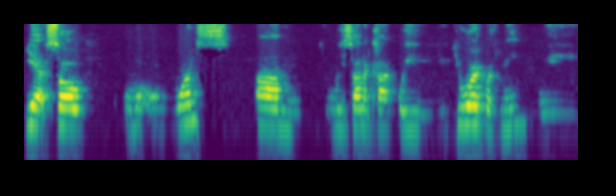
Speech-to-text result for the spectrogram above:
Yeah. So w- once um, we sign a con- we you work with me. We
